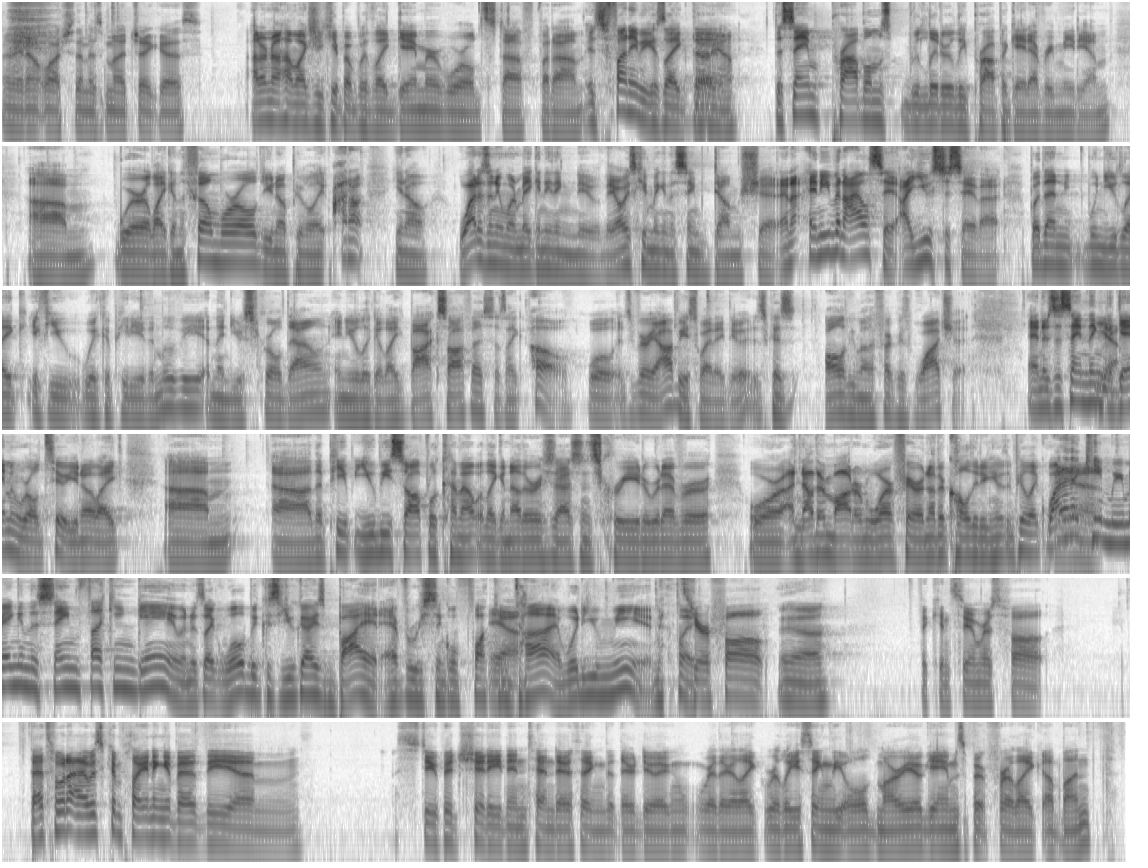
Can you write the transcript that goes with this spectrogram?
or they don't watch them as much, I guess. I don't know how much you keep up with like gamer world stuff, but um, it's funny because like the Oh, yeah. The same problems literally propagate every medium. Um, where like in the film world, you know, people are like, I don't, you know, why does anyone make anything new? They always keep making the same dumb shit. And and even I'll say, I used to say that, but then when you like, if you Wikipedia the movie and then you scroll down and you look at like box office, it's like, oh, well, it's very obvious why they do it. It's because all of you motherfuckers watch it. And it's the same thing in the gaming world too. You know, like. Um, uh, the people Ubisoft will come out with like another Assassin's Creed or whatever, or another Modern Warfare, another Call of Duty game. And people are like, why do Yeah. they keep remaking the same fucking game? And it's like, well, because you guys buy it every single fucking Yeah. time. What do you mean? It's Like, your fault. yeah. the consumer's fault. That's what I was complaining about the um, stupid, shitty Nintendo thing that they're doing, where they're like releasing the old Mario games, but for like a month.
